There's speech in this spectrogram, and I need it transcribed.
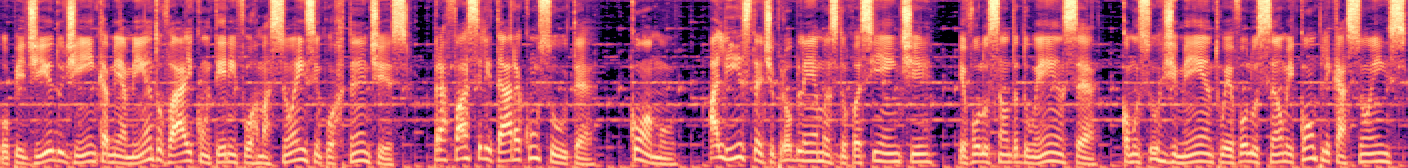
O pedido de encaminhamento vai conter informações importantes para facilitar a consulta, como a lista de problemas do paciente, evolução da doença, como surgimento, evolução e complicações,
